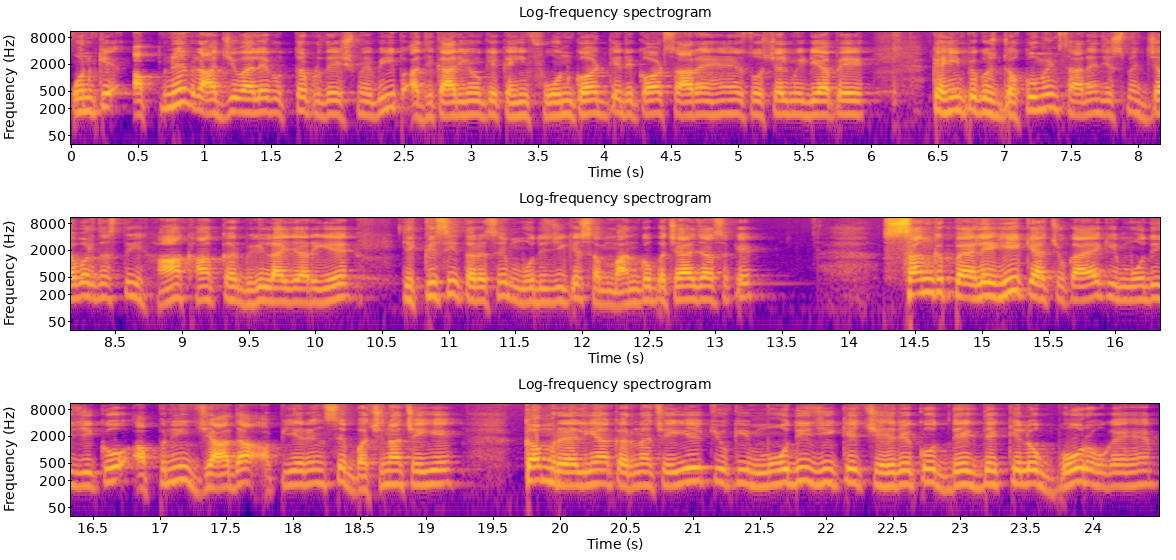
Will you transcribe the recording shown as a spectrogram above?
उनके अपने राज्य वाले उत्तर प्रदेश में भी अधिकारियों के कहीं फ़ोन कॉल के रिकॉर्ड्स आ रहे हैं, सोशल मीडिया पे, कहीं पे कुछ डॉक्यूमेंट्स आ रहे हैं जिसमें ज़बरदस्ती हाँक हाँक कर भीड़ लाई जा रही है कि किसी तरह से मोदी जी के सम्मान को बचाया जा सके। संघ पहले ही कह चुका है कि मोदी जी को अपनी ज़्यादा अपियरेंस से बचना चाहिए, कम रैलियाँ करना चाहिए, क्योंकि मोदी जी के चेहरे को देख देख के लोग बोर हो गए हैं।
